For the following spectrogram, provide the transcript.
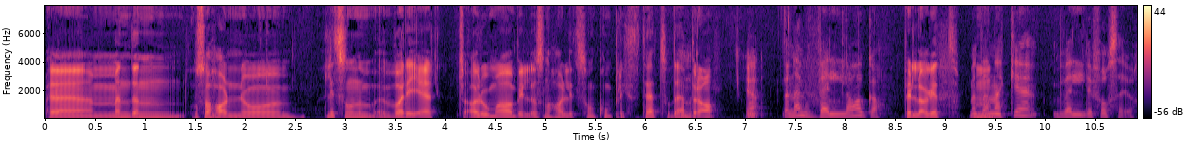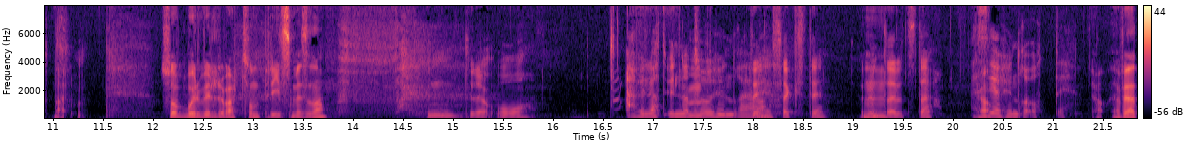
Eh, men den Og så har den jo litt sånn variert aromabilde, så den har litt sånn kompleksitet, så det er bra. Ja, den er vellaga, Vellaget. men Mm. den er ikke veldig forseggjort. Nei. Så hvor ville det vært sånn prismessig, da? 100 og Jeg ville vært under Mm, 200. det Ja. er 60 rundt Mm. der et sted. Jeg sier 180. Ja, for jeg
